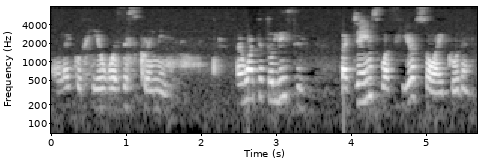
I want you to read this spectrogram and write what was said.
All I could hear was the screaming. I wanted to listen, but James was here, so I couldn't.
